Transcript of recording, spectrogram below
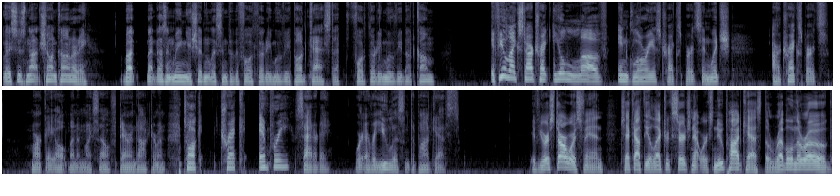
this is not Sean Connery, but that doesn't mean you shouldn't listen to the 430 Movie podcast at 430movie.com. If you like Star Trek, you'll love Inglorious Treksperts, in which our Treksperts, Mark A. Altman and myself, Daren Dochterman, talk Trek every Saturday wherever you listen to podcasts. If you're a Star Wars fan, check out the Electric Surge Network's new podcast, The Rebel and the Rogue,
